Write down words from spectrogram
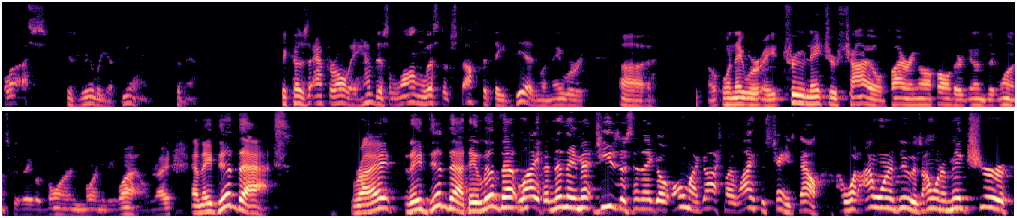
plus is really appealing to them. Because after all, they have this long list of stuff that they did when they were uh, Uh, when they were a true nature's child, firing off all their guns at once because they were born born to be wild, right? And they did that, right? They did that. They lived that life, and then they met Jesus, and they go, "Oh my gosh, my life has changed." Now, what I want to do is I want to make sure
